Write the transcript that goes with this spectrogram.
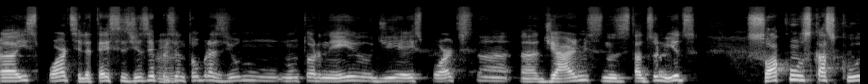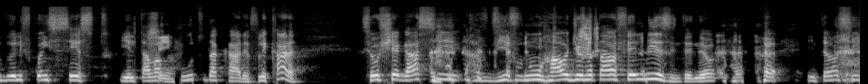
uh, esportes. Ele até esses dias representou uhum. o Brasil num, num, torneio de esportes uh, de armes nos Estados Unidos. Só com os cascudos ele ficou em sexto. E ele tava Sim. puto da cara. Eu falei, cara, se eu chegasse vivo num round, eu já tava feliz, entendeu? então, assim,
